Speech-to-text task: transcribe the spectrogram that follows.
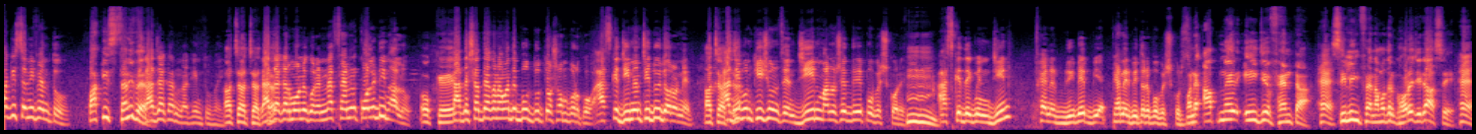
পাকিস্তানি ফ্যান তো। পাকিস্তানি ফ্যান রাজাকার না কিন্তু ভাই। আচ্ছা আচ্ছা আচ্ছা। রাজাকার মনে করেন না ফ্যানের কোয়ালিটি ভালো। ওকে। তাদের সাথে এখন আমাদের বন্ধুত্ব সম্পর্ক। আজকে জিন আনছি দুই ধরনের। আচ্ছা, আচ্ছা। আজীবন কি শুনছেন? জিন মানুষের দেহে প্রবেশ করে। আজকে দেখবেন জিন ফ্যানের ফ্যানের ভিতরে প্রবেশ করছে। মানে আপনার এই যে ফ্যানটা হ্যাঁ। সিলিং ফ্যান আমাদের ঘরে যেটা আছে হ্যাঁ।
